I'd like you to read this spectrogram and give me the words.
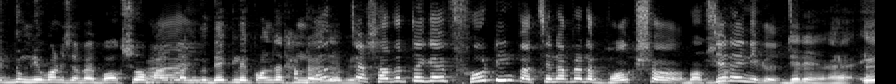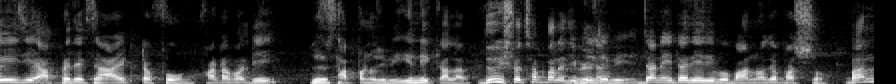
একদম নিউ কন্ডিশন ভাই। বক্স মালগুলো কিন্তু দেখলে কনজা ঠান্ডা হয়ে যাবে। পঞ্চাশ হাজার টাকায় ফোরটিন পাচ্ছেন আপনার বক্স বক্স যেটাই নিবে। যেটা হ্যাঁ, এই যে আপনি দেখছেন আরেকটা ফোন ফাটাফাটি দুশো ছাপ্পান্ন জিবি ইউনিক কালার দুইশো ছাপ্পান্ন জিবি জিবি জান এটা দিয়ে দিব বান্ন হাজার পাঁচশো। বান্ন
